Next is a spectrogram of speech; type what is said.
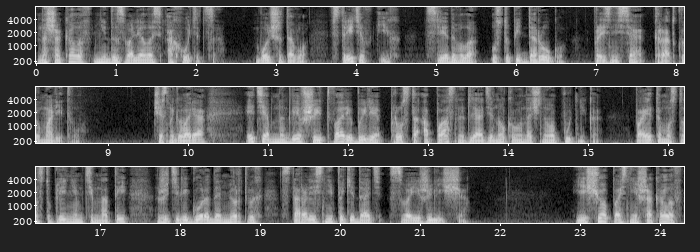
на шакалов не дозволялось охотиться. Больше того, встретив их, следовало уступить дорогу, произнеся краткую молитву. Честно говоря, эти обнаглевшие твари были просто опасны для одинокого ночного путника, поэтому с наступлением темноты жители города мертвых старались не покидать свои жилища. Еще опаснее шакалов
